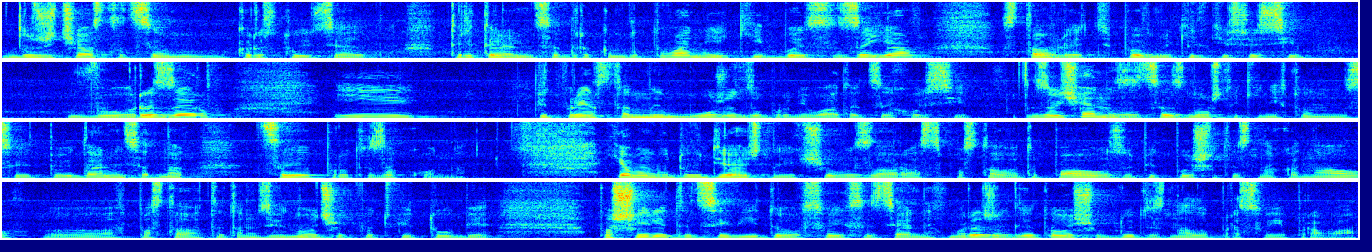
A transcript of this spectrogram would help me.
Дуже часто цим користуються територіальні центри комплектування, які без заяв ставлять певну кількість осіб в резерв, і підприємства не можуть забронювати цих осіб. Звичайно, за це знову ж таки ніхто не несе відповідальність, однак це протизаконно. Я вам буду вдячний, якщо ви зараз поставите паузу, підпишетесь на канал, е, поставите там дзвіночок в Ютубі, поширите це відео в своїх соціальних мережах для того, щоб люди знали про свої права.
